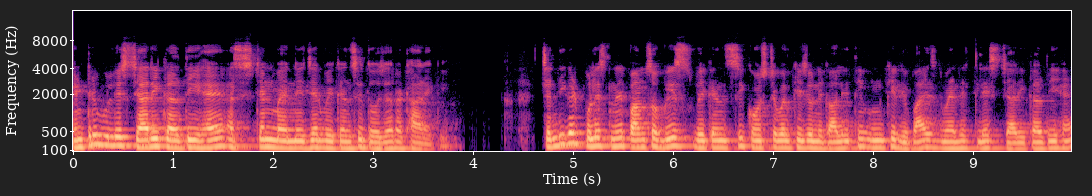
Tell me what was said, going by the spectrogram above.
इंटरव्यू लिस्ट जारी कर दी है असिस्टेंट मैनेजर वैकेंसी 2018 की। चंडीगढ़ पुलिस ने 520 वैकेंसी कांस्टेबल की जो निकाली थी, उनकी रिवाइज्ड मेरिट लिस्ट जारी कर दी है।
